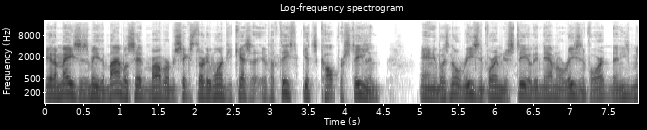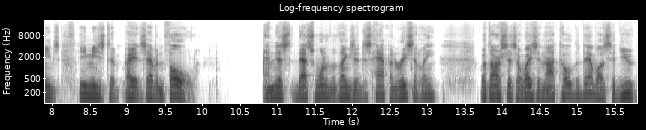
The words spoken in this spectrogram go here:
it amazes me. The bible said in proverbs 6.31 if you catch if a thief gets caught for stealing and there was no reason for him to steal he didn't have no reason for it then he means he means to pay it sevenfold. And this that's one of the things that just happened recently with our situation. I told the devil, I said, "You,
